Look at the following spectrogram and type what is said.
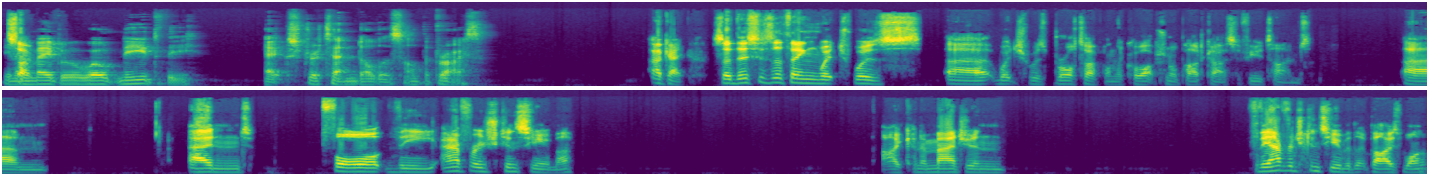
you know So- maybe we won't need the extra ten dollars on the price Okay, so this is a thing which was uh, which was brought up on the co-optional podcast a few times, um, and for the average consumer, I can imagine for the average consumer that buys one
